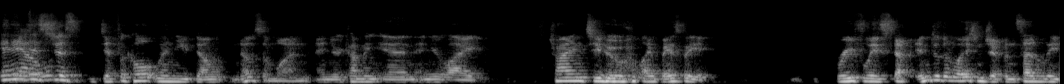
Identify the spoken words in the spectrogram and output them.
and it is No. just difficult when you don't know someone and you're coming in and you're like trying to like basically briefly step into the relationship and suddenly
